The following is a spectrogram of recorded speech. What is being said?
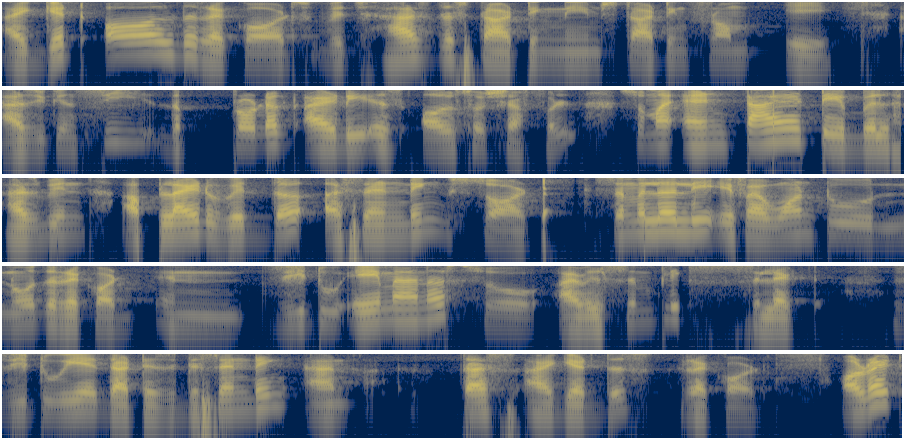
I get all the records which has the starting name starting from A. As you can see, the product ID is also shuffled. So my entire table has been applied with the ascending sort. Similarly, if I want to know the record in Z to A manner, so I will simply select Z to A that is descending and thus I get this record. Alright,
